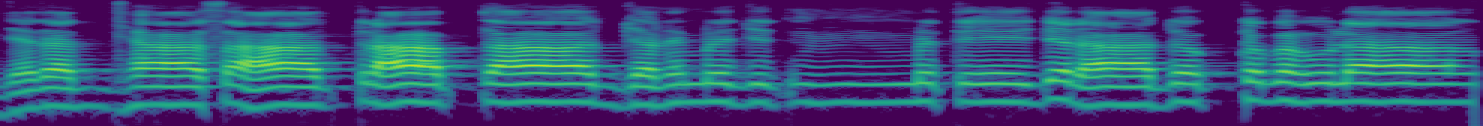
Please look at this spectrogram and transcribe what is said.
यदध्यासात्राप्ता जन्मृति जरा दुख बहुला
